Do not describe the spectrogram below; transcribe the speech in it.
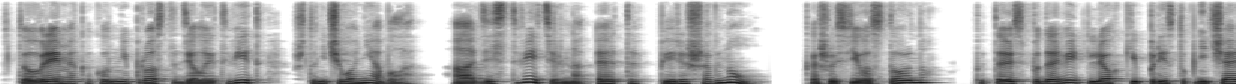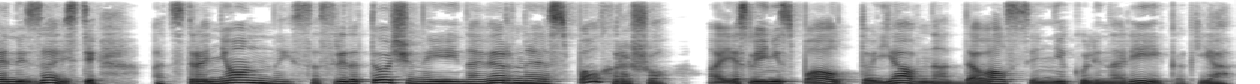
В то время как он не просто делает вид, что ничего не было, а действительно это перешагнул. Кашусь в его сторону, пытаюсь подавить легкий приступ нечаянной зависти – Отстраненный, сосредоточенный и, наверное, спал хорошо. А если и не спал, то явно отдавался не кулинарии, как я.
